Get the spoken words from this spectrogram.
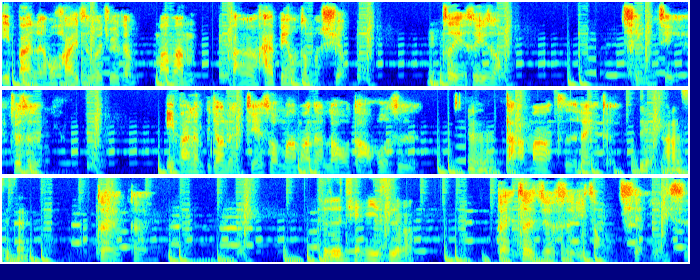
一般人或孩子会觉得妈妈反而还没有这么凶，嗯这也是一种情节，就是一般人比较能接受妈妈的唠叨或是嗯，打骂之类的。对，好像是真的。对对这就是潜意识吗。对，这就是一种潜意识。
